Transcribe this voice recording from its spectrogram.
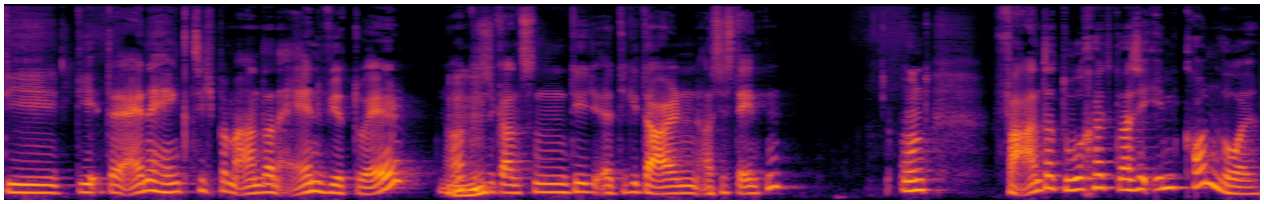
die, die, der eine hängt sich beim anderen ein virtuell, ja, diese ganzen die, äh, digitalen Assistenten, und fahren dadurch halt quasi im Konvoi.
